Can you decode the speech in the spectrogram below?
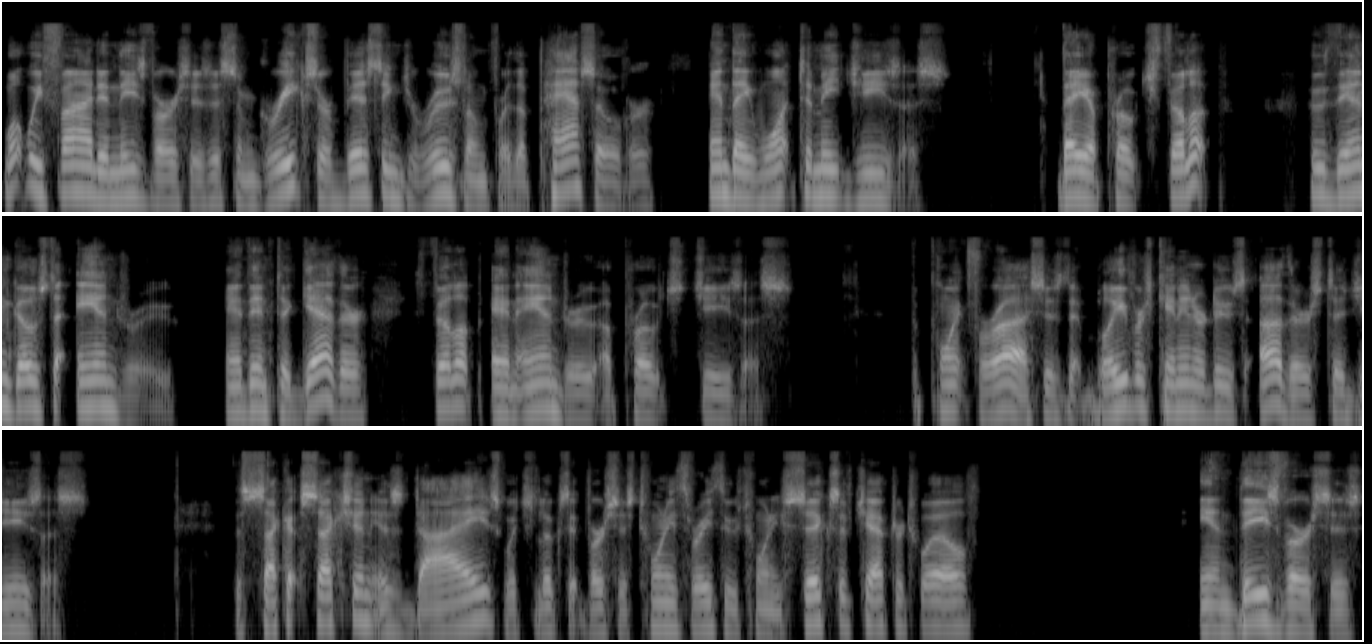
What we find in these verses is some Greeks are visiting Jerusalem for the Passover and they want to meet Jesus. They approach Philip, who then goes to Andrew, and then together, Philip and Andrew approach Jesus. The point for us is that believers can introduce others to Jesus. The second section is dies, which looks at verses 23 through 26 of chapter 12. In these verses,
